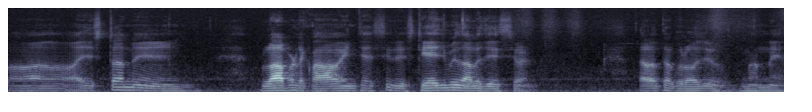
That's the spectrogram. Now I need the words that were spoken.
ఆ ఇష్టాన్ని లోపలికి ఆవహించేసి స్టేజ్ మీద అలా చేసేవాడిని. తర్వాత ఒకరోజు మా అన్నయ్య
